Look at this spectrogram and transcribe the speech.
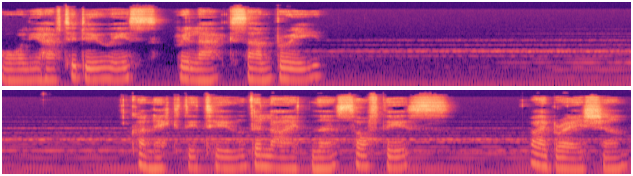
All you have to do is relax and breathe. Connected to the lightness of this vibration.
